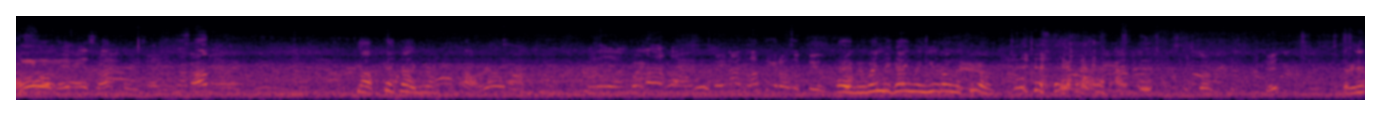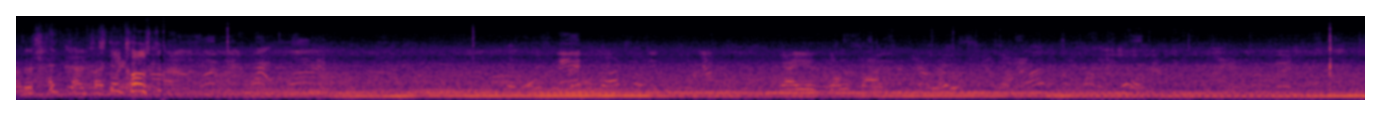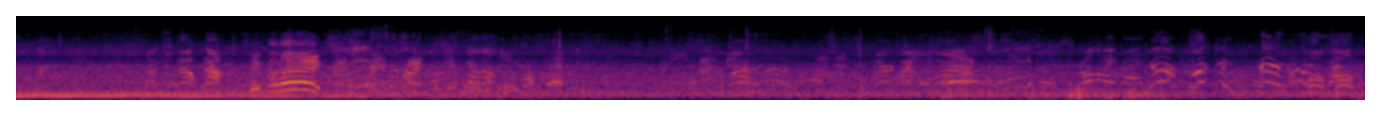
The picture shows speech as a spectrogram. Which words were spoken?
Oh, maybe it's not 30 seconds. Some? Go, go, go, Liam. They're not love to get on the field. Hey, we win the game when you're on the field. Good. Stay close to Yeah, he is. He's on the side. Kick the legs.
